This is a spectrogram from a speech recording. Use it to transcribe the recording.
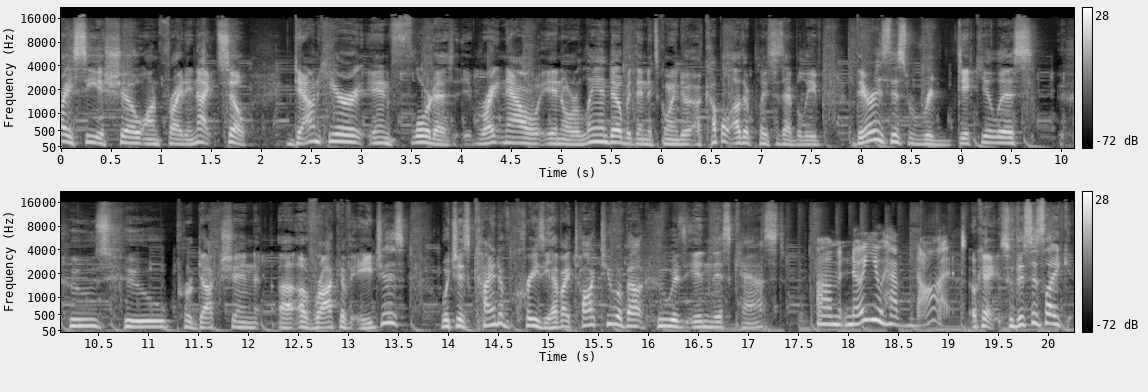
I see a show on Friday night. So down here in Florida, right now in Orlando, but then it's going to a couple other places, I believe. There is this ridiculous who's who production uh, of Rock of Ages, which is kind of crazy. Have I talked to you about who is in this cast? Um, no, you have not. Okay, so this is like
